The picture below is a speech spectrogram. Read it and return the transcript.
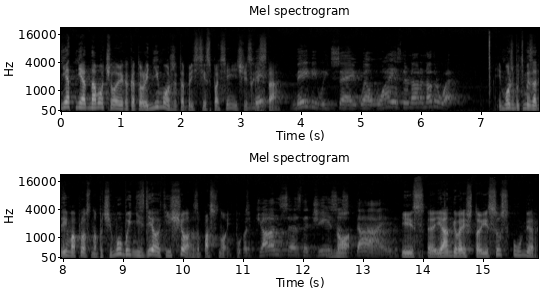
Нет ни одного человека, который не может обрести спасение через Христа. И может быть мы зададим вопрос, но почему бы не сделать еще запасной путь? Но- э, Иоанн говорит, что Иисус умер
